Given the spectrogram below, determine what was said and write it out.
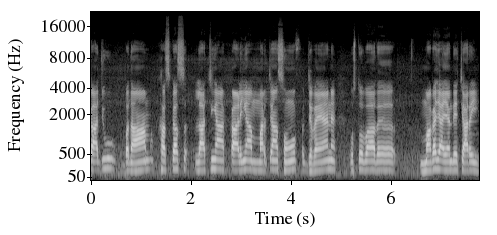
ਕਾਜੂ ਬਦਾਮ ਖਸਖਸ ਲਾਚੀਆਂ ਕਾਲੀਆਂ ਮਰਚਾਂ ਸੌਂਫ ਜਵੈਨ ਉਸ ਤੋਂ ਬਾਅਦ ਮਗਜ ਆ ਜਾਂਦੇ ਚਾਰੇ ਹੀ।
